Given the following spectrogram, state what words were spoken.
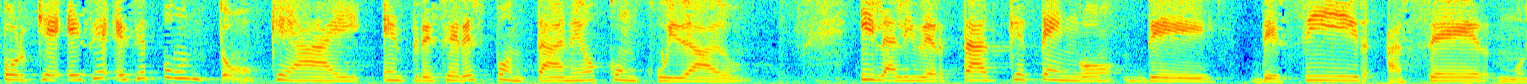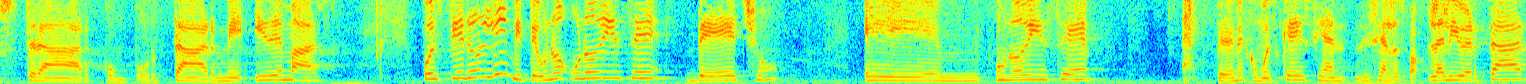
porque ese, ese punto que hay entre ser espontáneo con cuidado y la libertad que tengo de decir, hacer, mostrar, comportarme y demás, pues tiene un límite. Uno, uno dice, de hecho, eh, uno dice, espérame, ¿cómo es que decían, decían los papás? La libertad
